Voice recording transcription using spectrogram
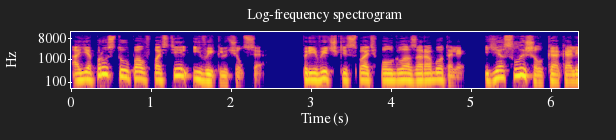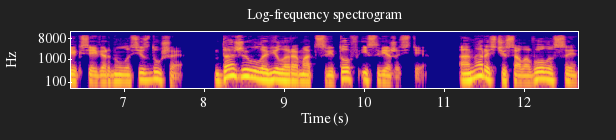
а я просто упал в постель и выключился. Привычки спать в полглаза работали. Я слышал, как Алексия вернулась из душа. Даже уловил аромат цветов и свежести. Она расчесала волосы,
